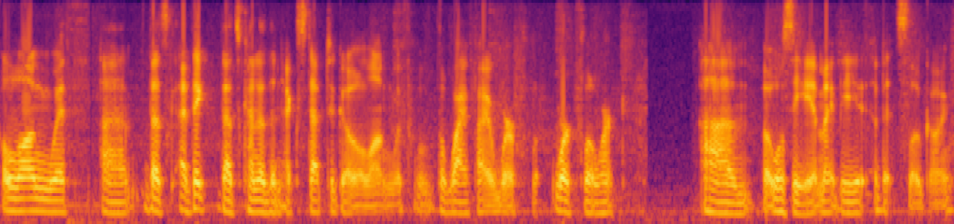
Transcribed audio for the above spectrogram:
along with uh, that's I think that's kind of the next step to go along with the Wi-Fi work, workflow work. Um, but we'll see. It might be a bit slow going.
